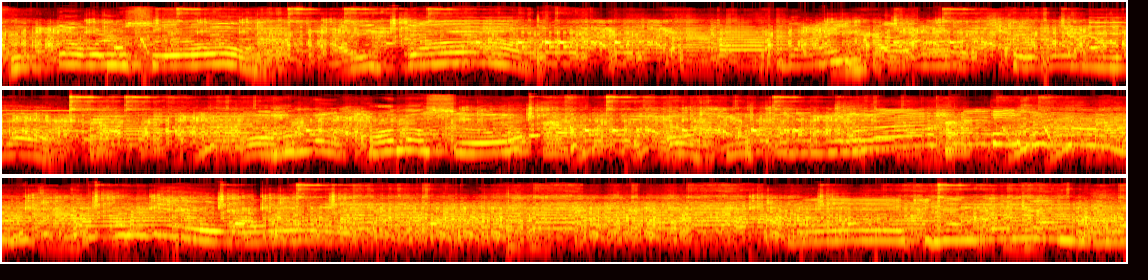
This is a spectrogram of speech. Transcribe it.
둘다 걸렸어요. 나이가 아이까 최고입니다. 어한 명 살아났어요. 죽었어요? 어, 죽었거든요? 아, 한번 쓰면 무조건 한대요. 네, 그냥 끝나네요.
